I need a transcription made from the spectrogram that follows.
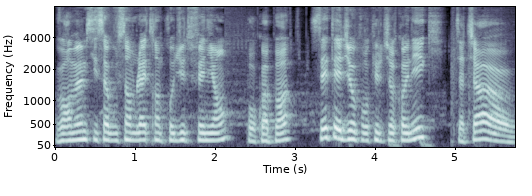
voire même si ça vous semble être un produit de feignant, pourquoi pas. C'était Joe pour Culture Chronique, ciao ciao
